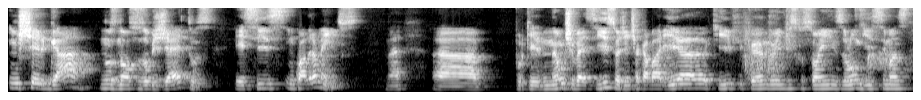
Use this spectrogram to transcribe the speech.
enxergar nos nossos objetos esses enquadramentos, né? Ah, porque não tivesse isso, a gente acabaria aqui ficando em discussões longuíssimas,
